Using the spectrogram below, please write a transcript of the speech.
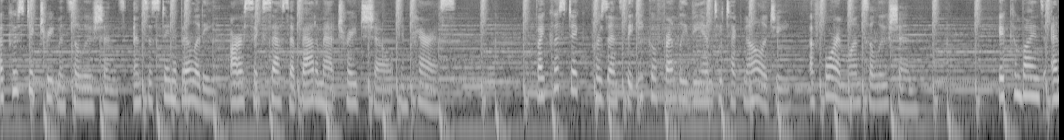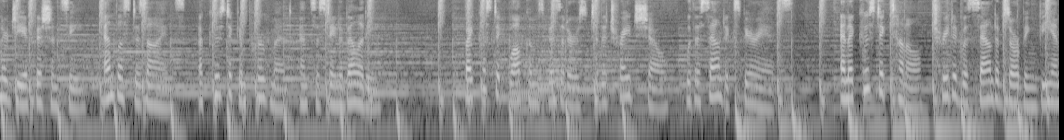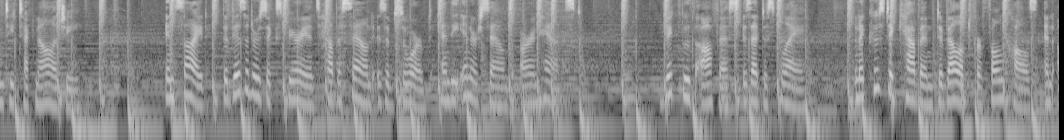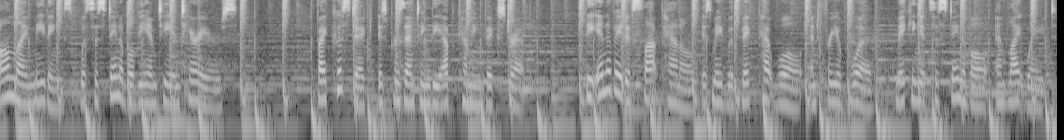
Acoustic treatment solutions and sustainability are a success at Batimat Trade Show in Paris. Vicoustic presents the eco-friendly VMT technology, a 4-in-1 solution. It combines energy efficiency, endless designs, acoustic improvement and sustainability. Vicoustic welcomes visitors to the trade show with a sound experience. An acoustic tunnel treated with sound-absorbing VMT technology. Inside, the visitors experience how the sound is absorbed and the inner sounds are enhanced. Vic Booth Office is at display. An acoustic cabin developed for phone calls and online meetings with sustainable VMT interiors. Vicoustic is presenting the upcoming Vic Strip. The innovative slat panel is made with Vic Pet wool and free of wood, making it sustainable and lightweight.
